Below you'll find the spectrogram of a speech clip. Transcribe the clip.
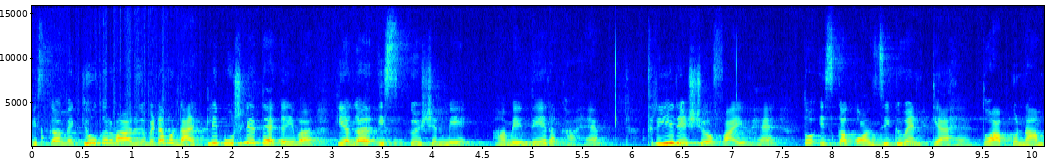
इसका मैं क्यों करवा रही हूँ बेटा? वो डायरेक्टली पूछ लेते हैं कई बार कि अगर इस क्वेश्चन में हमें दे रखा है थ्री रेशियो फाइव है तो इसका कॉन्सिक्वेंट क्या है? तो आपको नाम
